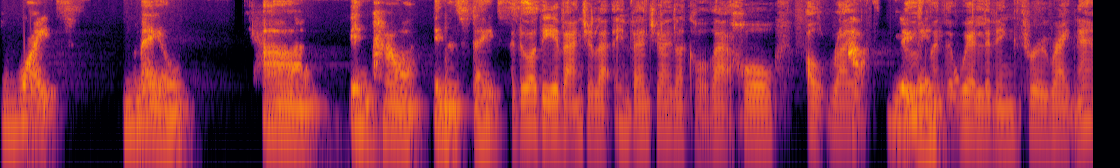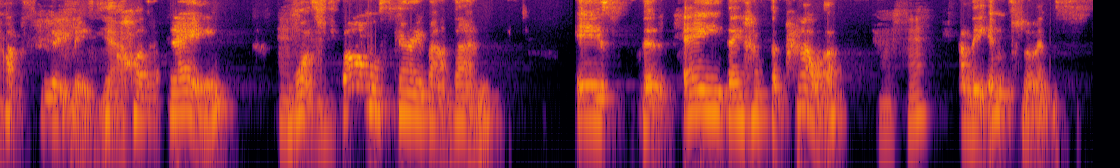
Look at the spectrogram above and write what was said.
white, male, uh, in power in the States. Or the evangel- evangelical, that whole alt right movement that we're living through right now. Absolutely. Yeah. Because they, mm-hmm. what's far more scary about them is that A, they have the power mm-hmm. and the influence,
